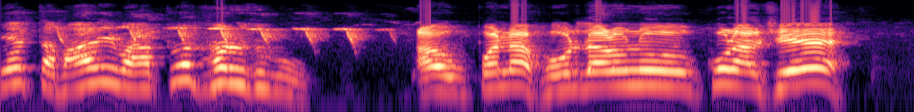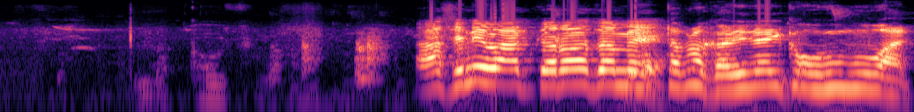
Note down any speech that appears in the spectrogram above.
એ તમારી વાતો જ ફરું છું હું. આ ઉપરના સોળ દાડાનું કોણ હાલ છે? આ શેની વાત કરો તમે? તમને ઘડી નહીં કહું હું વાત.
